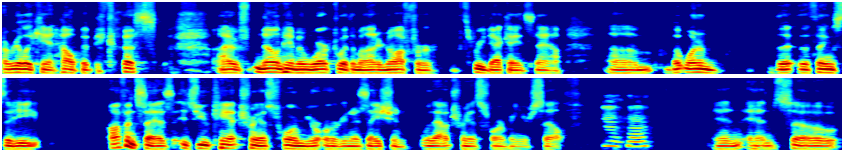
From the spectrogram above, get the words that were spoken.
i really can't help it because i've known him and worked with him on and off for three decades now um, but one of the, the things that he often says is you can't transform your organization without transforming yourself. Mm-hmm. And, and so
